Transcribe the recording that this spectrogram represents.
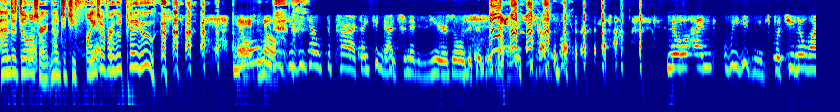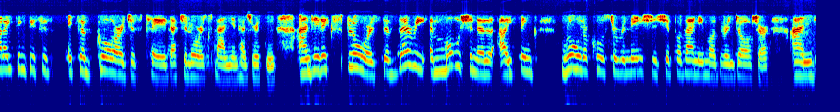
and a daughter. Now, did you fight over who'd play who? No, Uh, no. we were divvied out the part. I think Antoinette is years older than me. she got the mother. No, and we didn't. But you know what? I think this is it's a gorgeous play that Dolores Mannion has written, and it explores the very emotional, I think, roller coaster relationship of any mother and daughter, and.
